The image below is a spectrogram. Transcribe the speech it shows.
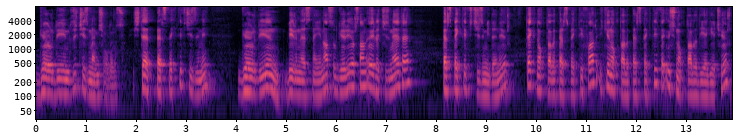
gördüğümüzü çizmemiş oluruz. İşte perspektif çizimi gördüğün bir nesneyi nasıl görüyorsan öyle çizmeye de perspektif çizimi deniyor. Tek noktalı perspektif var, iki noktalı perspektif ve üç noktalı diye geçiyor.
